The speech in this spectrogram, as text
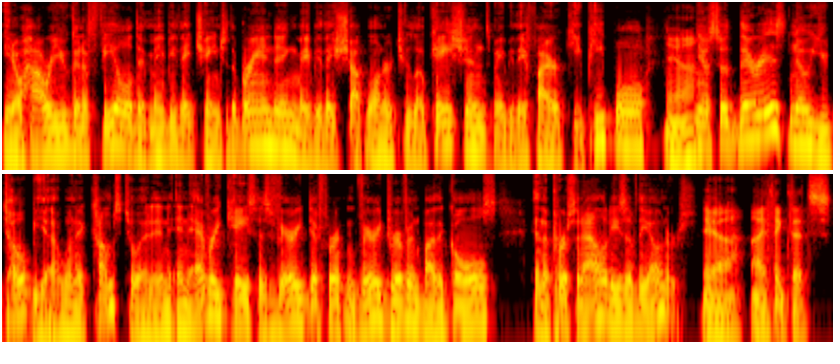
you know, how are you going to feel that maybe they change the branding, maybe they shut one or two locations, maybe they fire key people. Yeah. You know, so there is no utopia when it comes to it. And, and every case is very different and very driven by the goals and the personalities of the owners. Yeah. I think that's,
